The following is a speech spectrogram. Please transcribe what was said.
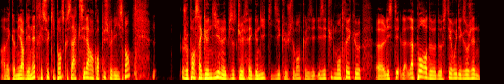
avec un meilleur bien-être, et ceux qui pensent que ça accélère encore plus le vieillissement. Je pense à Gundy, l'épisode que j'ai fait avec Gundy, qui disait que justement que les, études montraient que l'apport de, de stéroïdes exogènes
